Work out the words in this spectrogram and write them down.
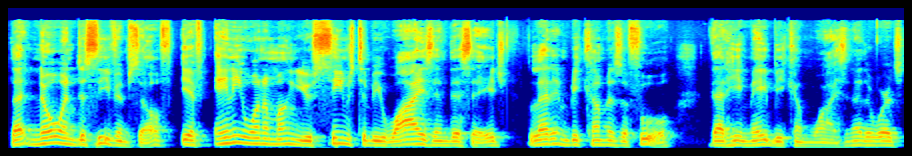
Let no one deceive himself. If anyone among you seems to be wise in this age, let him become as a fool that he may become wise. In other words,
